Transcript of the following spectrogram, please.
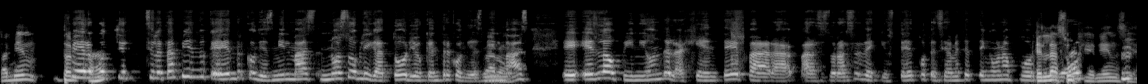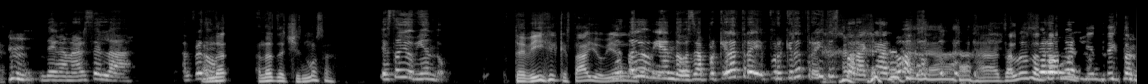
También, pero si, le están pidiendo que entre con 10 mil más, no es obligatorio que entre con 10 mil más. Eh, es la opinión de la gente para, para, asesorarse de que usted potencialmente tenga una oportunidad. Es la sugerencia. De ganarse la. Alfredo. andas de chismosa. Ya está lloviendo. Te dije que estaba lloviendo. está lloviendo, o sea, ¿por qué la, ¿por qué la traíste para acá, no? Saludos a todos aquí en TikTok.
